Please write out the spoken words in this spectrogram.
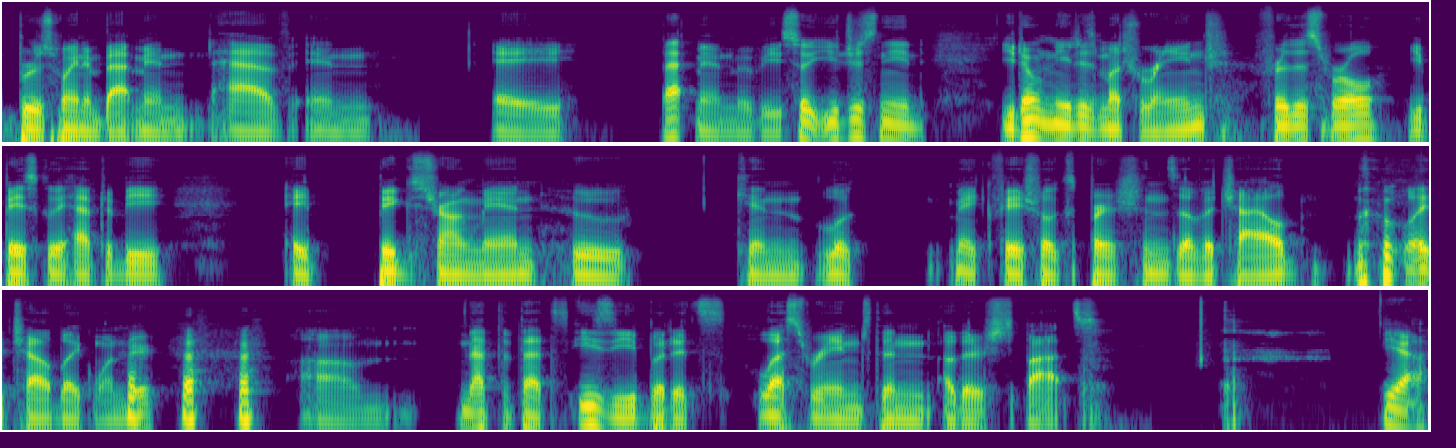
Bruce Wayne and Batman have in a Batman movie. So you just need you don't need as much range for this role. You basically have to be a big, strong man who can look make facial expressions of a child, like childlike wonder. Um, not that that's easy, but it's less range than other spots. Yeah.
